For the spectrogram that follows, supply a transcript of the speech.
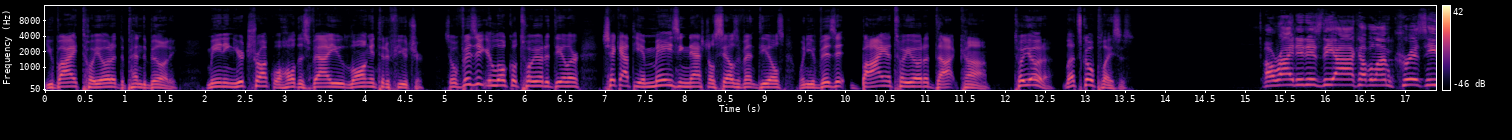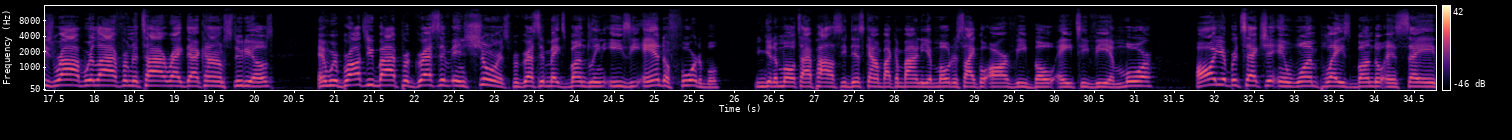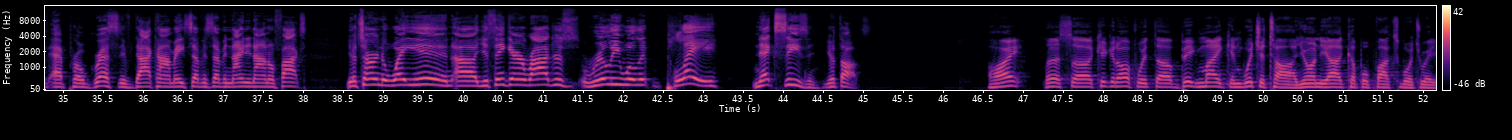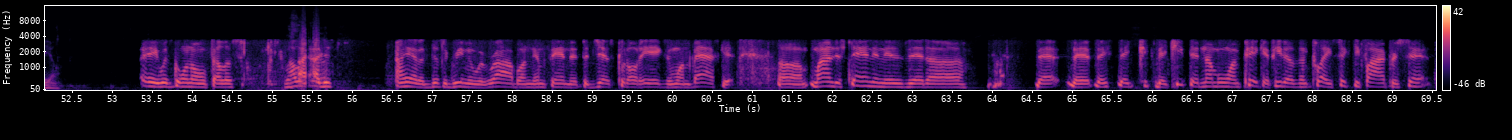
you buy Toyota dependability, meaning your truck will hold its value long into the future. So visit your local Toyota dealer. Check out the amazing national sales event deals when you visit buyatoyota.com. Toyota, let's go places. All right, it is the odd couple. I'm Chris. He's Rob. We're live from the TireRack.com studios. And we're brought to you by Progressive Insurance. Progressive makes bundling easy and affordable. You can get a multi policy discount by combining your motorcycle, RV, boat, ATV, and more. All your protection in one place. Bundle and save at progressive.com. 877 99 on Fox. Your turn to weigh in. Uh, you think Aaron Rodgers really will it play next season? Your thoughts? All right. Let's uh, kick it off with uh, Big Mike in Wichita. You're on the Odd Couple Fox Sports Radio. Hey, what's going on, fellas? I, I just I had a disagreement with Rob on them saying that the Jets put all the eggs in one basket. Um, my understanding is that uh, that that they they they keep their number one pick if he doesn't play 65 percent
